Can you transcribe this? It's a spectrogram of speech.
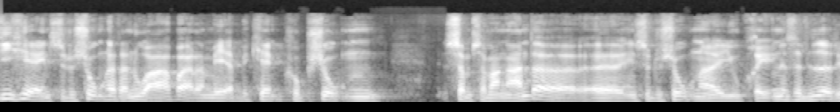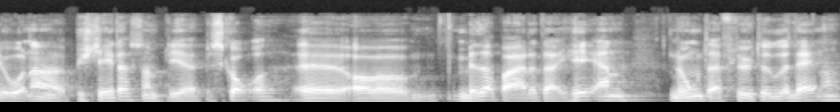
de her institutioner, der nu arbejder med at bekæmpe korruptionen, som så mange andre øh, institutioner i Ukraine, så lider det under budgetter, som bliver beskåret, øh, og medarbejdere, der er i hæren, nogen, der er flygtet ud af landet,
